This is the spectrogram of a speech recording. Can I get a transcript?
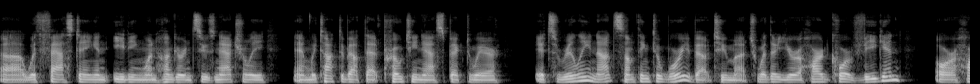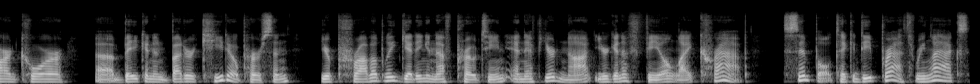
uh, with fasting and eating when hunger ensues naturally. And we talked about that protein aspect where it's really not something to worry about too much, whether you're a hardcore vegan or a hardcore uh, bacon and butter keto person you're probably getting enough protein. And if you're not, you're going to feel like crap. Simple. Take a deep breath, relax,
